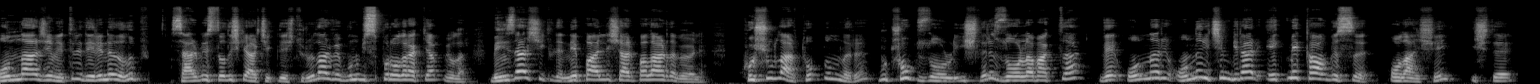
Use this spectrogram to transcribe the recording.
Onlarca metre derine dalıp serbest dalış gerçekleştiriyorlar ve bunu bir spor olarak yapmıyorlar. Benzer şekilde Nepalli şerpalar da böyle. Koşullar toplumları bu çok zorlu işlere zorlamakta ve onlar onlar için birer ekmek kavgası olan şey işte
